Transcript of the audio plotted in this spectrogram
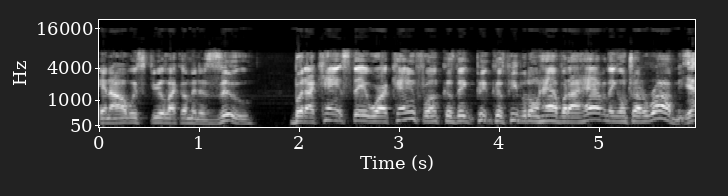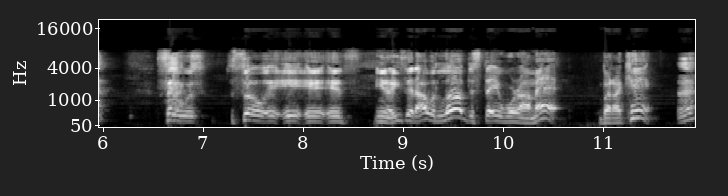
and I always feel like I'm in a zoo. But I can't stay where I came from because they because people don't have what I have, and they're gonna try to rob me. yeah. So Facts. it's, so it, it, it's you know he said I would love to stay where I'm at, but I can't. Huh?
